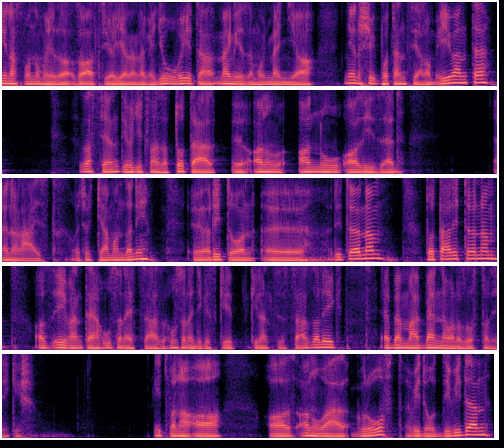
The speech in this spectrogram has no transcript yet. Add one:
én azt mondom, hogy ez az Altria jelenleg egy jó vétel. Megnézem, hogy mennyi a nyereségpotenciálom évente. Ez azt jelenti, hogy itt van az a total annualized analyzed, vagy hogy kell mondani, return, return total return az évente 21,9 százalék, ebben már benne van az osztalék is. Itt van a, a az annual growth, without dividend,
